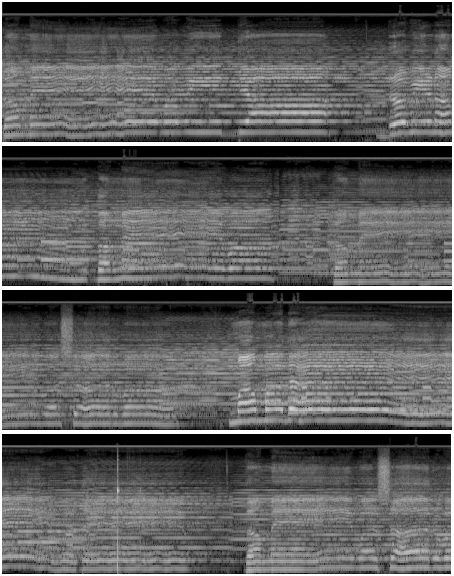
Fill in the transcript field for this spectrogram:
તમેવ વિદ્યા દ્રવિણમ તમેવ તમેવ સર્વ મમ દેવ દેવ તમેવ સર્વ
